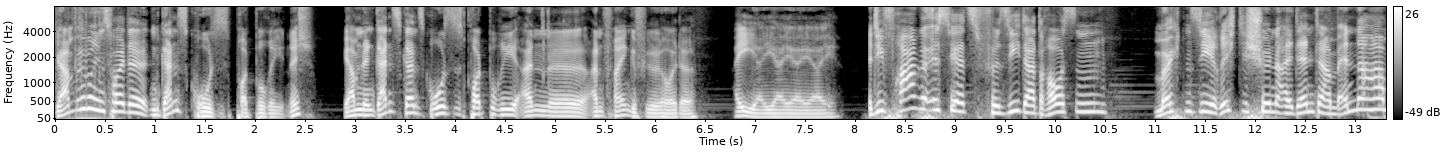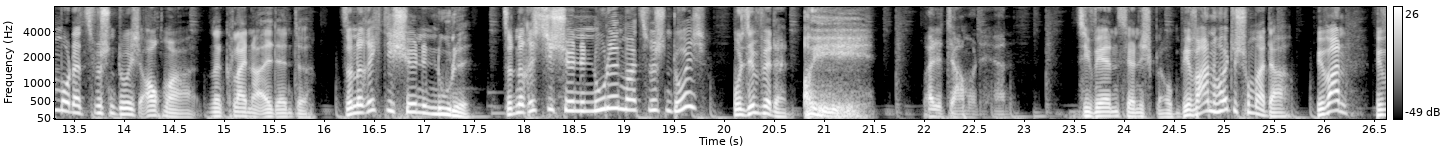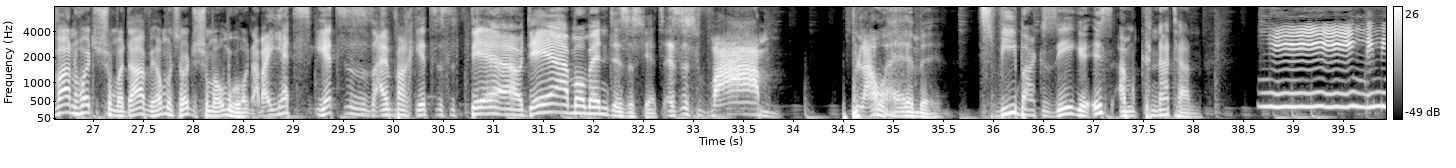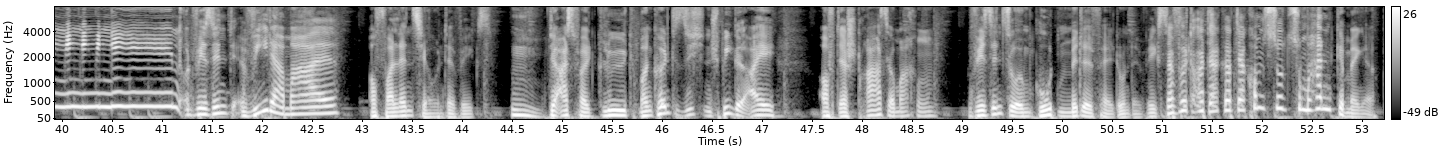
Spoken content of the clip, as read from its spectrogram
Wir haben übrigens heute ein ganz großes Potpourri, nicht? Wir haben ein ganz, ganz großes Potpourri an, äh, an Feingefühl heute. Eieieiei. Die Frage ist jetzt für Sie da draußen, möchten Sie richtig schöne Al dente am Ende haben oder zwischendurch auch mal eine kleine Al dente? So eine richtig schöne Nudel. So eine richtig schöne Nudel mal zwischendurch? Wo sind wir denn? Ui, meine Damen und Herren. Sie werden es ja nicht glauben. Wir waren heute schon mal da. Wir waren, wir waren heute schon mal da. Wir haben uns heute schon mal umgeguckt. Aber jetzt, jetzt ist es einfach, jetzt ist es der, der Moment ist es jetzt. Es ist warm. Blauhelme. Zwiebacksäge ist am Knattern. Und wir sind wieder mal auf Valencia unterwegs. Der Asphalt glüht. Man könnte sich ein Spiegelei auf der Straße machen. Wir sind so im guten Mittelfeld unterwegs. Da, wird, da, da kommt es so zum Handgemenge.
